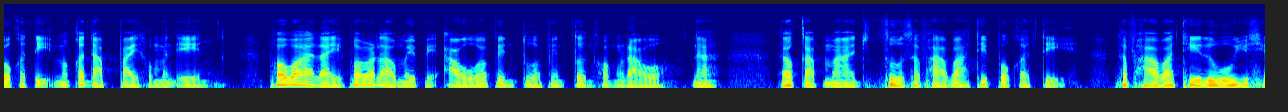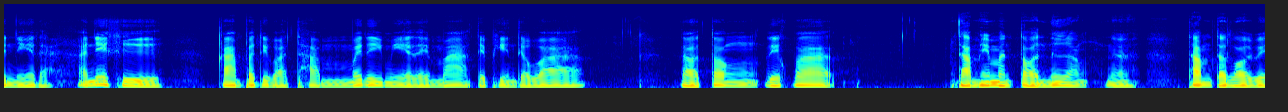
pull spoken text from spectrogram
ปกติมันก็ดับไปของมันเอง เพราะว่าอะไรเพราะว่าเราไม่ไปเอาว่าเป็นตัวเป็นตนของเรานะเรากลับมาสู่สภาวะที่ปกติ สภาวะที่รู้อยู่เช่นนี้แหละ อันนี้คือการปฏิบัติธรรมไม่ได้มีอะไรมาก แต่เพียงแต่ว่าเราต้องเรียกว่าทำให้มันต่อเนื่องนะทำตลอดเว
